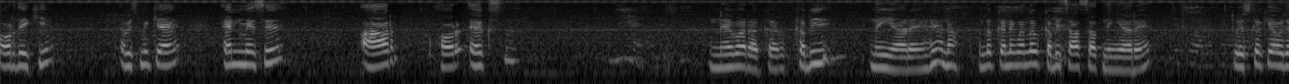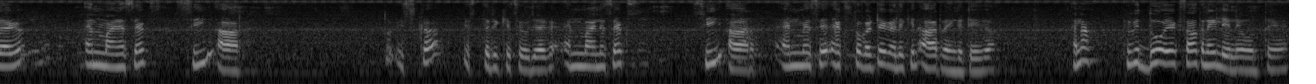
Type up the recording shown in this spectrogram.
और देखिए, अब इसमें क्या है? एन में से आर और एक्स नेवर आकर कभी नहीं आ रहे हैं ना? मतलब कहने का मतलब कभी साथ साथ नहीं आ रहे हैं। तो इसका क्या हो जाएगा? N minus x C r तो इसका इस तरीके से हो जाएगा n minus x C r n में से एक्स तो घटेगा, लेकिन आर नहीं घटेगा, है ना? क्योंकि दो एक साथ नहीं लेने होते हैं।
